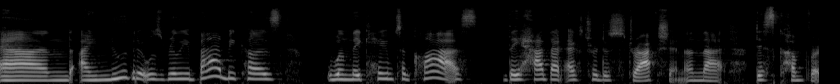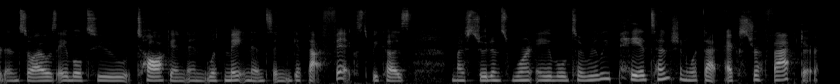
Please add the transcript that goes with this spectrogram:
And I knew that it was really bad because when they came to class, they had that extra distraction and that discomfort. And so i was able to talk and, and with maintenance and get that fixed because my students weren't able to really pay attention with that extra factor.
